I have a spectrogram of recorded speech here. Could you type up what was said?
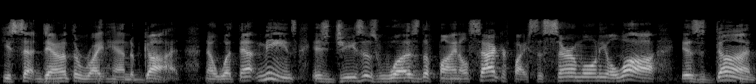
he sat down at the right hand of God. Now what that means is Jesus was the final sacrifice. The ceremonial law is done.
